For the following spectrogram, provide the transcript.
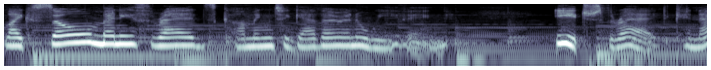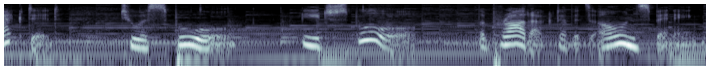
Like so many threads coming together in a weaving, each thread connected to a spool, each spool the product of its own spinning.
